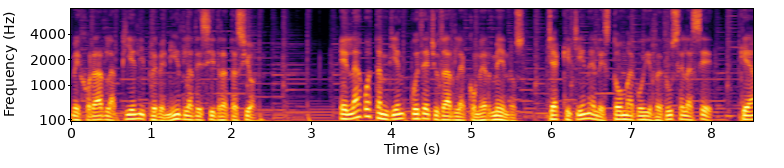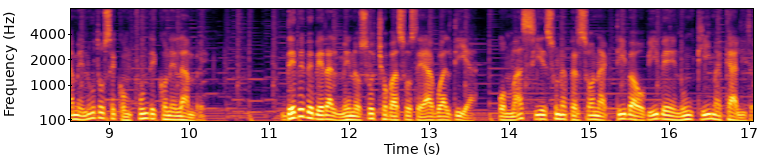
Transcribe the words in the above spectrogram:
mejorar la piel y prevenir la deshidratación. El agua también puede ayudarle a comer menos, ya que llena el estómago y reduce la sed, que a menudo se confunde con el hambre. Debe beber al menos 8 vasos de agua al día, o más si es una persona activa o vive en un clima cálido.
